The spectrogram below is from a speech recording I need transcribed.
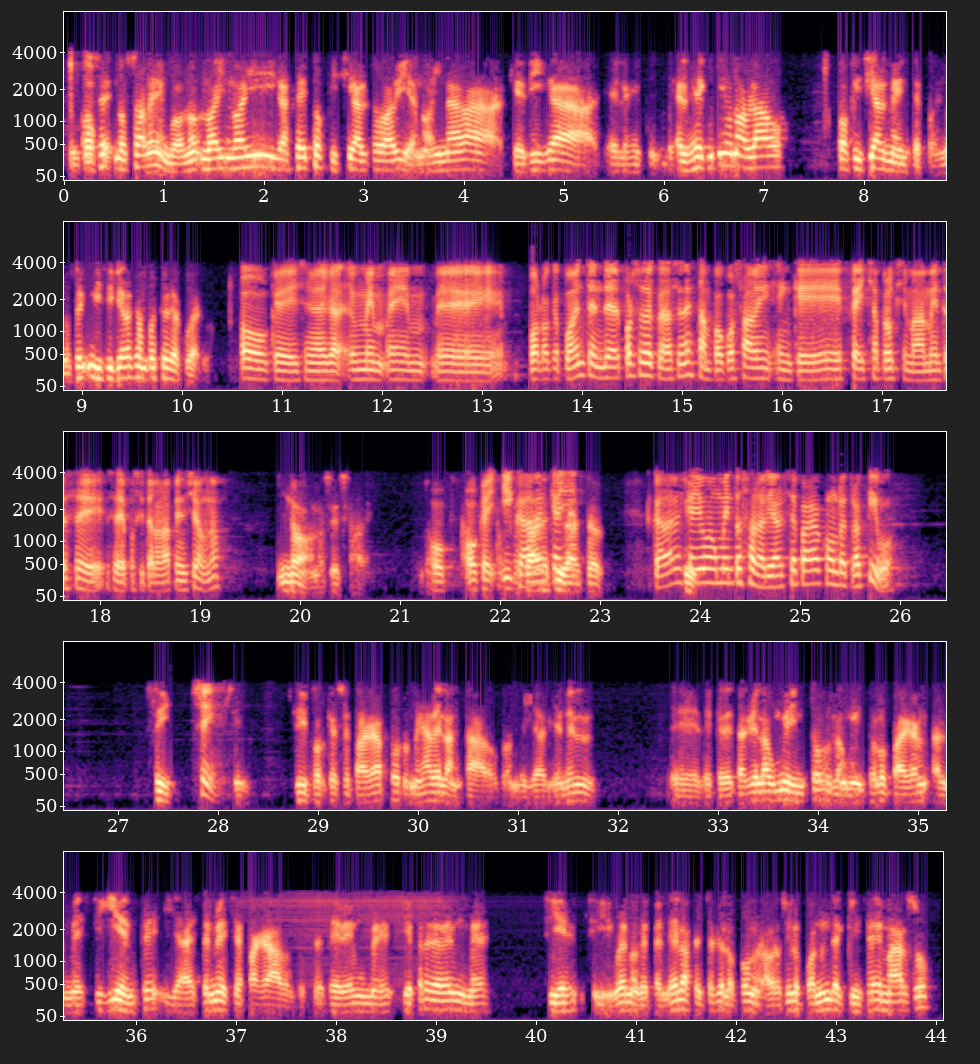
Entonces no sabemos, no, no hay no hay gaceta oficial todavía, no hay nada que diga el ejecutivo, el ejecutivo no ha hablado oficialmente, pues no sé, ni siquiera se han puesto de acuerdo. Ok, señor Edgar. por lo que puedo entender por sus declaraciones, tampoco saben en qué fecha aproximadamente se, se depositará la pensión, ¿no? No, no se sabe. ok, y cada vez, que haya, cada vez que hay un aumento salarial, ¿se paga con retroactivo? Sí. Sí. Sí, sí porque se paga por mes adelantado. Cuando ya viene el, eh, decretan el aumento, el aumento lo pagan al mes siguiente y ya este mes se ha pagado, entonces deben un mes, siempre deben un mes si es, si bueno, depende de la fecha que lo pongan. Ahora si lo ponen del 15 de marzo,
